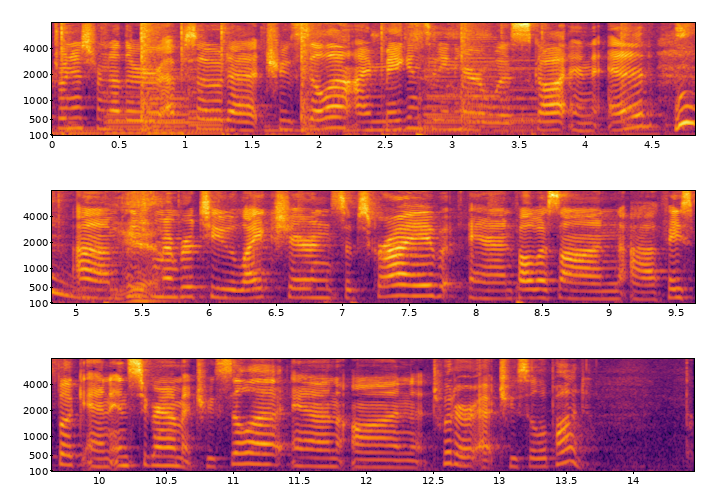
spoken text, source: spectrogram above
For joining us for another episode at Truthzilla. I'm Megan, sitting here with Scott and Ed. Um, please Yeah. remember to like, share, and subscribe, and follow us on uh, Facebook and Instagram at Truthzilla, and on Twitter at TruthzillaPod.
